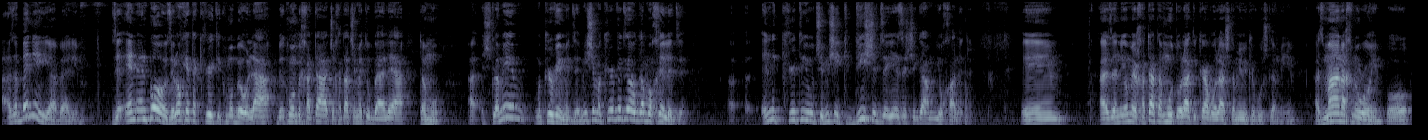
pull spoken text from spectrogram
אז הבן יהיה הבעלים. זה, אין, אין פה, זה לא קטע קריטי כמו בעולה, כמו בחטאת, שחטאת שמתו בעליה תמות. שלמים מקריבים את זה, מי שמקריב את זה הוא גם אוכל את זה. אין לי קריטיות שמי שהקדיש את זה יהיה זה שגם יאכל את זה. אמ, אז אני אומר, חטאת תמות עולה תקרב עולה שלמים יקרבו שלמים. אז מה אנחנו רואים פה?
